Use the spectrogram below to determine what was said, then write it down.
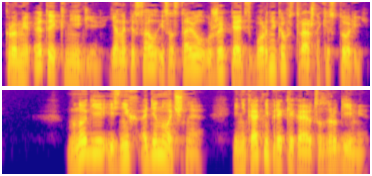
Кроме этой книги, я написал и составил уже пять сборников страшных историй. Многие из них одиночные и никак не перекликаются с другими.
